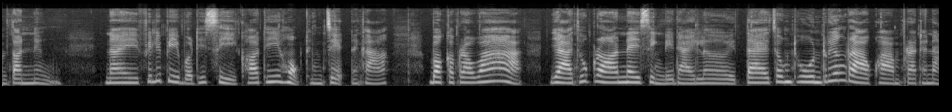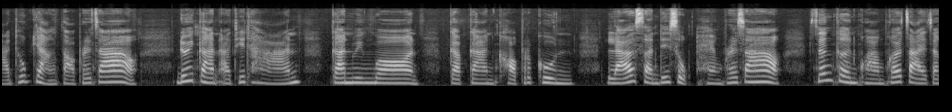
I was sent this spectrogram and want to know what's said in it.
ำตอนหนึ่ง ในฟิลิปปีบทที่ 4 ข้อที่6ถึง7นะคะ บอกกับเราว่า อย่าทุกร้อนในสิ่งใด ๆ เลย แต่จงทูลเรื่องราวความปรารถนาทุกอย่างต่อพระเจ้า ด้วยการอธิษฐาน การวิงวอน กับการขอบพระคุณ แล้วสันติสุขแห่งพระเจ้า ซึ่งเกินความเข้าใจจะ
